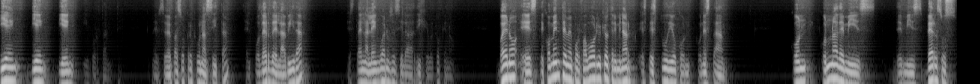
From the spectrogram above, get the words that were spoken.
bien, bien, bien. Se me pasó creo que una cita, el poder de la vida está en la lengua, no sé si la dije, creo que no. Bueno, este, coménteme por favor, yo quiero terminar este estudio con, esta, con, con una de mis, de mis versos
